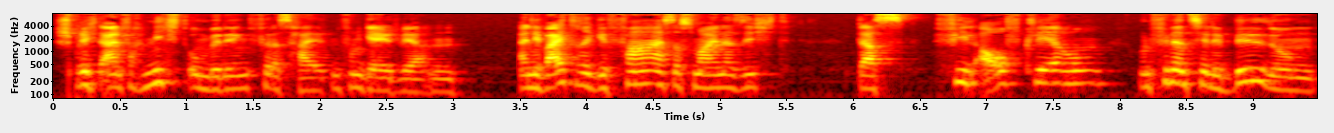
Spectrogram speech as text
spricht einfach nicht unbedingt für das Halten von Geldwerten. Eine weitere Gefahr ist aus meiner Sicht, dass viel Aufklärung und finanzielle Bildung,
